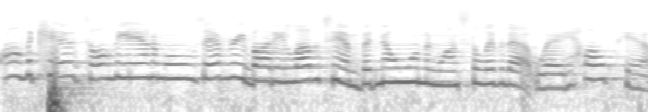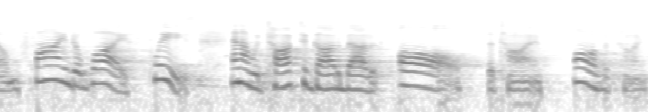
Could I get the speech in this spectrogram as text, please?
all the kids, all the animals, everybody loves him, but no woman wants to live that way. Help him. Find a wife, please. And I would talk to God about it all the time, all the time.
